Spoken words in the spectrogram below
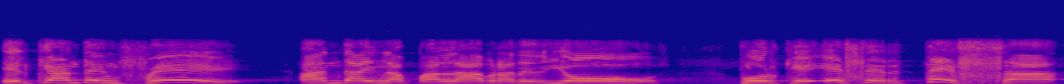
El que anda en fe, anda en la palabra de Dios. Porque es certeza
